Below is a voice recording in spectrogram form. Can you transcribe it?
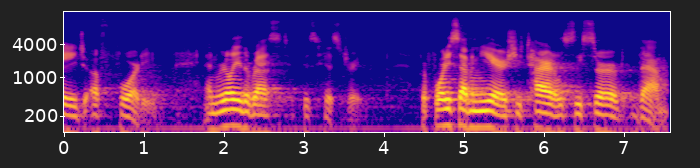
age of 40. And really, the rest is history. For 47 years, she tirelessly served them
